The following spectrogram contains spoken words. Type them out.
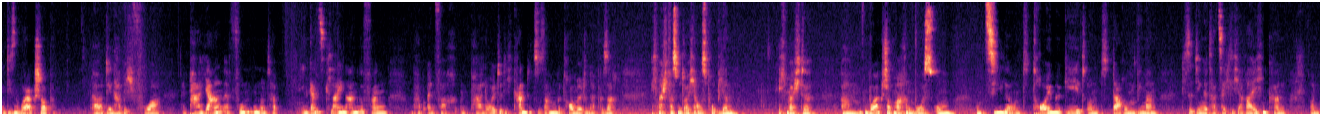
diesen Workshop, äh, den habe ich vor ein paar Jahren erfunden und habe ihn ganz klein angefangen und habe einfach ein paar Leute, die ich kannte, zusammengetrommelt und habe gesagt, ich möchte was mit euch ausprobieren. Ich möchte ähm, einen Workshop machen, wo es um, um Ziele und Träume geht und darum, wie man diese Dinge tatsächlich erreichen kann. Und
